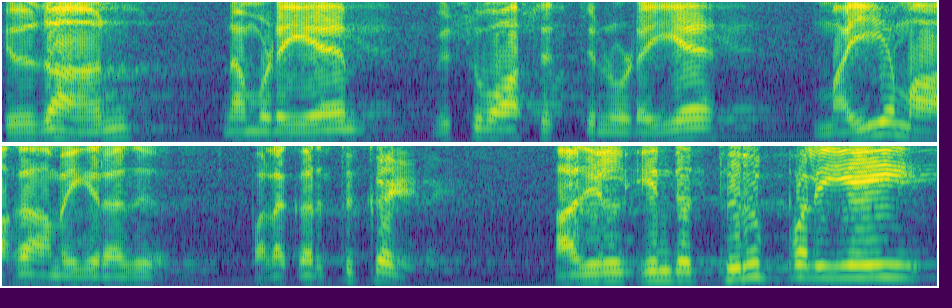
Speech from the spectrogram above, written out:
இதுதான் நம்முடைய விசுவாசத்தினுடைய மையமாக அமைகிறது. பல கருத்துக்கள். அதில் இந்த திருப்பலியை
